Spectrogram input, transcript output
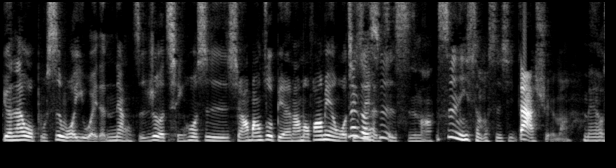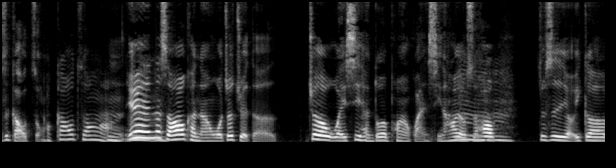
原来我不是我以为的那样子热情，或是想要帮助别人吗？某方面我其实也很自私吗？那个是，是你什么时期？大学吗？没有，是高中。哦，高中啊。嗯，因为那时候可能我就觉得，就维系很多的朋友关系，然后有时候就是有一个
